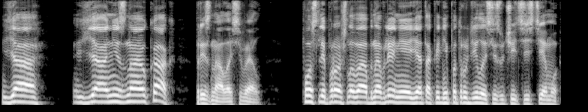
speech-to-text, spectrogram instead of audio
«Я... я не знаю как», — призналась Вэл. «После прошлого обновления я так и не потрудилась изучить систему.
